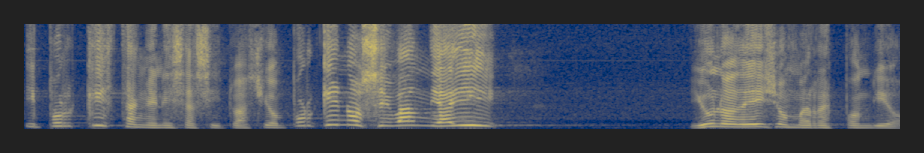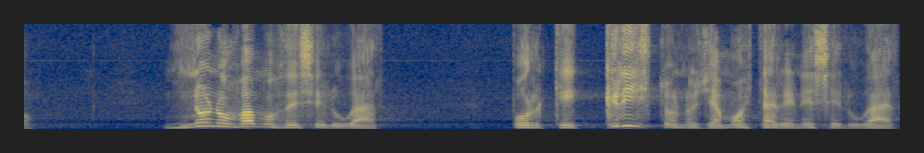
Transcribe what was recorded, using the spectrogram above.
¿y por qué están en esa situación? ¿Por qué no se van de ahí? Y uno de ellos me respondió, no nos vamos de ese lugar porque Cristo nos llamó a estar en ese lugar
